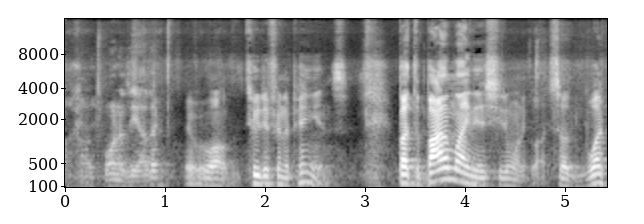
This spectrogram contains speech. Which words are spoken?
Oh, It's one or the other. Well, two different opinions. But the bottom line is she didn't want to go out. So what?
